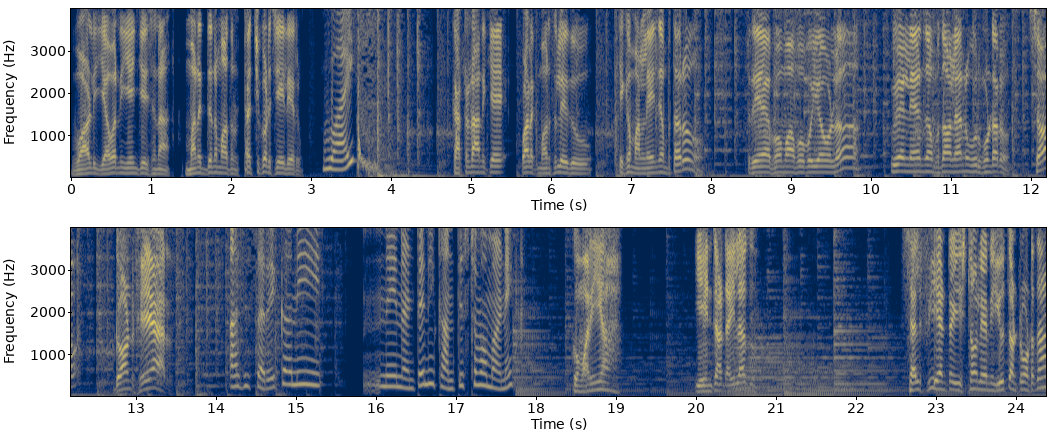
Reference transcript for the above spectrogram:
వాళ్ళు ఎవరిని ఏం చేసినా మన ఇద్దరిని మాత్రం టచ్ కూడా చేయలేరు. వై కట్టడానికే వాళ్ళకి మనసు లేదు. ఇక మనల్ని ఏం చంపుతారు? రేపు మా పోయేవాళ్ళు వీళ్ళని ఏం చంపుతాం అని ఊరుకుంటారు. సో డోంట్ ఫియర్ అది సరే కానీ నేనంటే నీకు అంత ఇష్టమా మాణిక్? కుమారియా ఏంటా డైలాగు? సెల్ఫీ అంటే ఇష్టం లేని యూత్ అంటూ ఉంటుందా?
